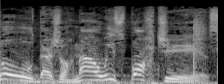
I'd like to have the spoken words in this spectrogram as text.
Show da Jornal Esportes.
